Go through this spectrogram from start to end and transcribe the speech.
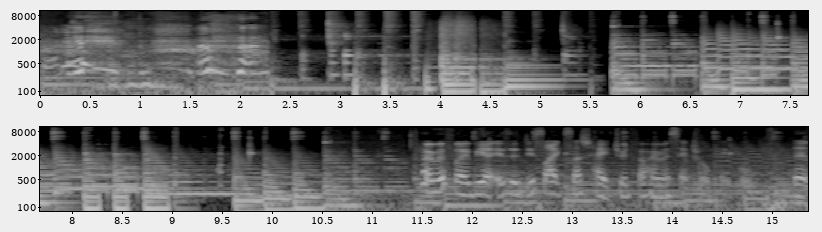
Homophobia is a dislike such hatred for homosexual people that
